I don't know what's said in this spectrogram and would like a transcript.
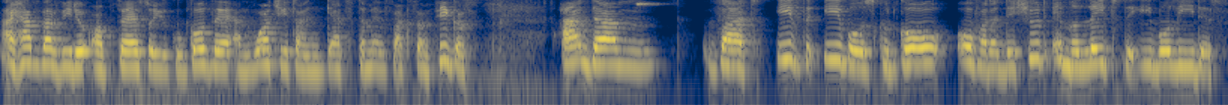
I have that video up there so you could go there and watch it and get the main facts and figures. And um, that if the Igbos could go over, that they should emulate the Igbo leaders.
